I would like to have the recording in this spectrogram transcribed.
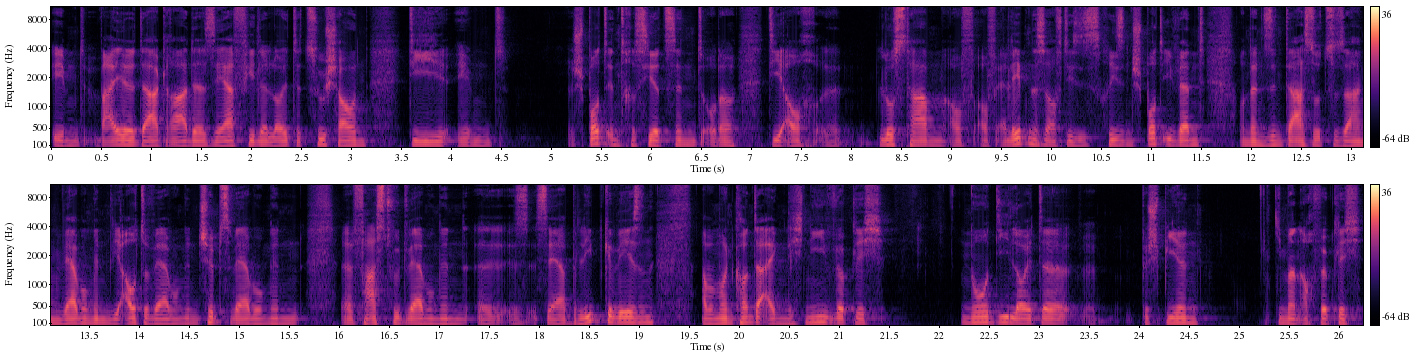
eben weil da gerade sehr viele Leute zuschauen, die eben Sport interessiert sind oder die auch äh, Lust haben auf, auf Erlebnisse, auf dieses riesen Sportevent und dann sind da sozusagen Werbungen wie Autowerbungen, Chipswerbungen, äh, Fastfood-Werbungen äh, sehr beliebt gewesen, aber man konnte eigentlich nie wirklich nur die Leute äh, bespielen, die man auch wirklich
